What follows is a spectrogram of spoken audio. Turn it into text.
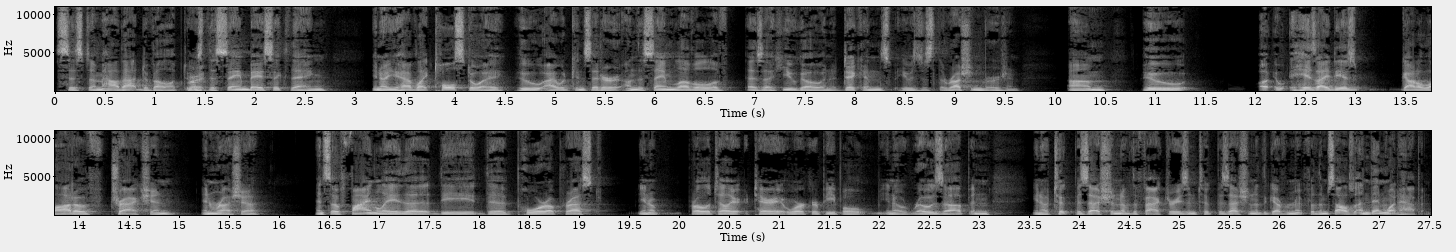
system, how that developed. It was the same basic thing. You know, you have like Tolstoy, who I would consider on the same level of as a Hugo and a Dickens. He was just the Russian version um, who Uh, his ideas got a lot of traction in Russia, and so finally the the the poor oppressed you know proletariat worker people you know rose up and you know took possession of the factories and took possession of the government for themselves. And then what happened?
